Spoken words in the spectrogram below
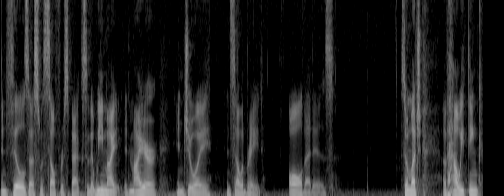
and fills us with self respect so that we might admire, enjoy, and celebrate all that is. So much of how we think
